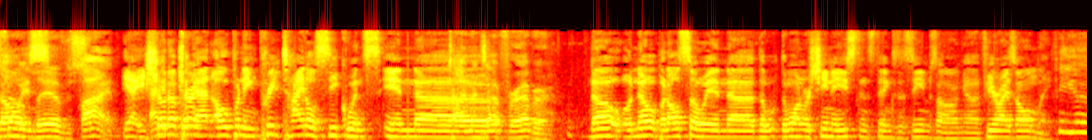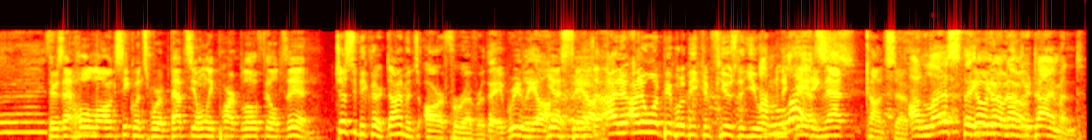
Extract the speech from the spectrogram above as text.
Blofeld always lives. fine. Yeah, he And showed up turned- in that opening pre-title sequence in uh, Diamonds Are Forever. No, no, but also in uh, the the one where Sheena Easton sings the theme song, uh, "For Your Eyes Only." There's that whole long sequence where that's the only part Blofeld's in. Just to be clear, diamonds are forever. Though. They really are. Yes, they are. I, don't- I don't want people to be confused that you were Unless- negating that concept. Unless they No, hit no, no. another diamond.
